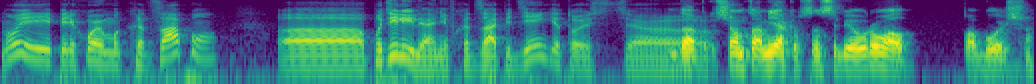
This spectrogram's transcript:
Ну и переходим мы к хедзапу. Э, поделили они в хедзапе деньги, то есть... Э, да, причем там Якобсон себе урвал побольше.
